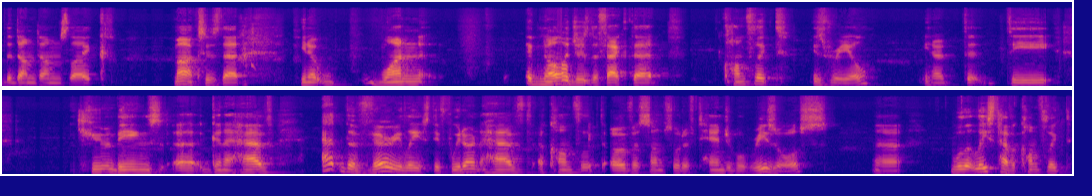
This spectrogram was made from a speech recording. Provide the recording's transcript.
the dum dums like Marx is that you know one acknowledges the fact that conflict is real you know the the human beings are going to have at the very least if we don't have a conflict over some sort of tangible resource uh, we'll at least have a conflict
